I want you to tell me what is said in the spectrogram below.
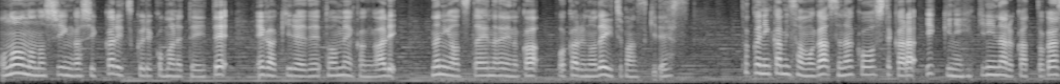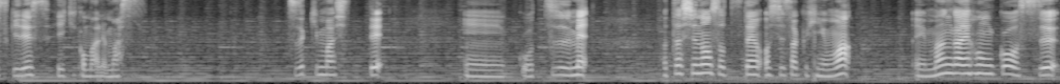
各々のシーンがしっかり作り込まれていて絵が綺麗で透明感があり何を伝えないのかわかるので一番好きです。特に神様が背中を押してから一気に引きになるカットが好きです。引き込まれます。続きまして、え5通目。私の卒展推し作品は、えー漫画絵本コース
